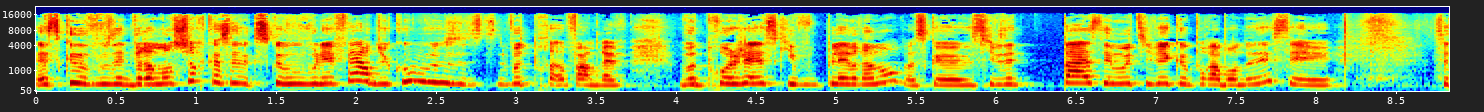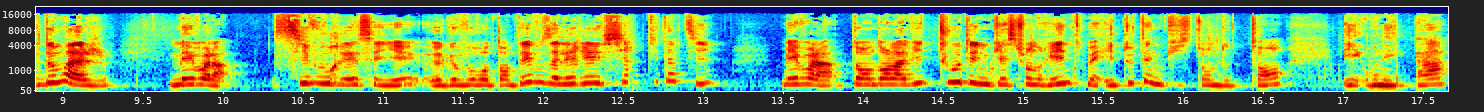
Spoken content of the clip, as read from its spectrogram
Est-ce que vous êtes vraiment sûr que c'est ce que vous voulez faire? Du coup, votre, enfin bref, votre projet, est-ce qui vous plaît vraiment Parce que si vous n'êtes pas assez motivé que pour abandonner, c'est dommage. Mais voilà, si vous réessayez, euh, que vous retentez, vous allez réussir petit à petit. Mais voilà, dans, la vie, tout est une question de rythme et tout est une question de temps et on n'est pas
